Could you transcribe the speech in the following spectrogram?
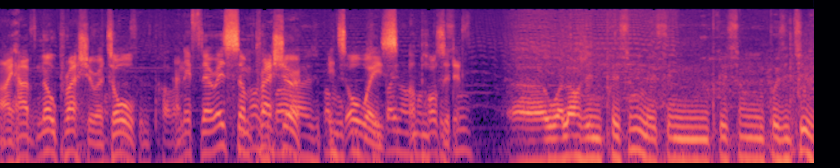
I have no pressure at all, and if there is some pressure, it's always a positive. Euh, ou alors j'ai une pression, mais c'est une pression positive.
